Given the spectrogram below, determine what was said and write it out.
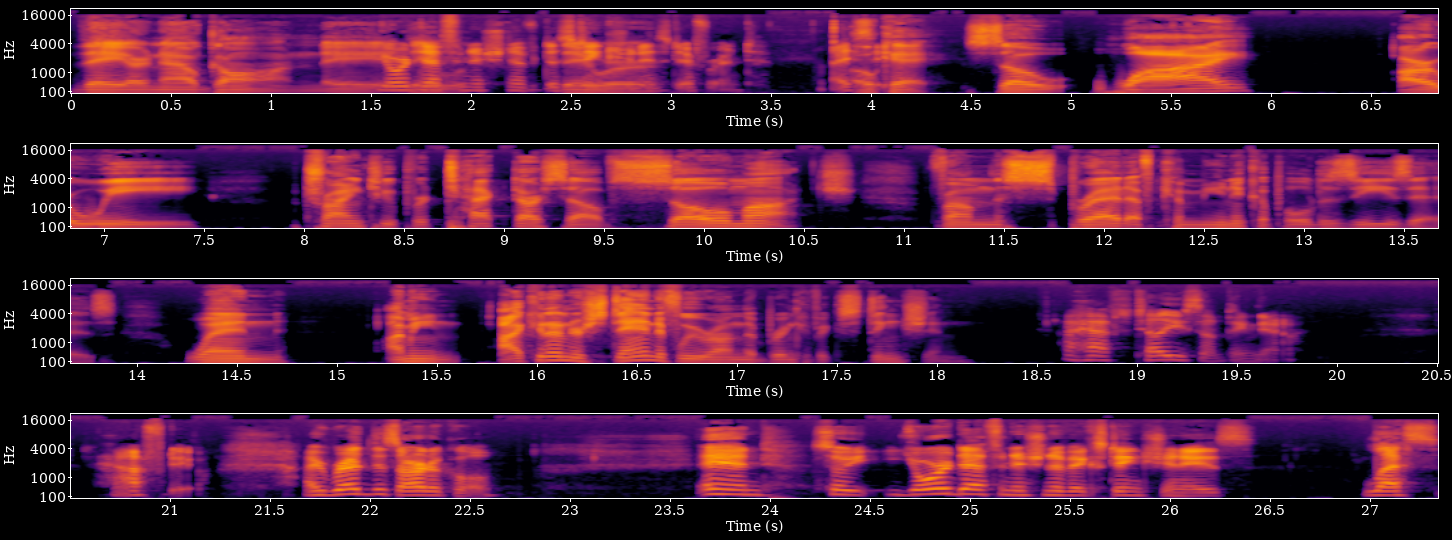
they are now gone. They your they were- definition of distinction were- is different. I see. Okay. So why are we trying to protect ourselves so much from the spread of communicable diseases when I mean, I could understand if we were on the brink of extinction. I have to tell you something now. Have to. I read this article. And so your definition of extinction is less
